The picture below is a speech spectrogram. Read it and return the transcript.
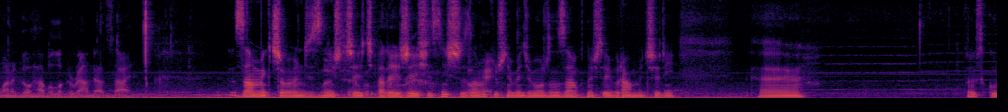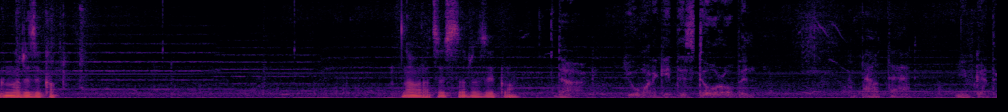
Wanna go have a look around outside? zamek trzeba będzie zniszczyć, ale jeżeli się zniszczy zamek, już nie będzie można zamknąć tej bramy, czyli... E, to jest kurna ryzyko. Dobra, co jest to ryzyko? Doug, you wanna get this door open? About that. You've got the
